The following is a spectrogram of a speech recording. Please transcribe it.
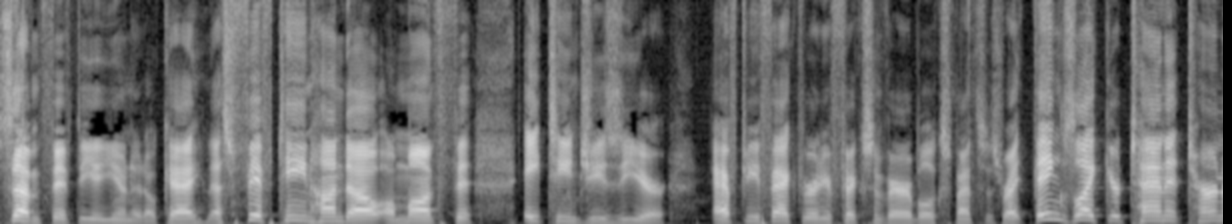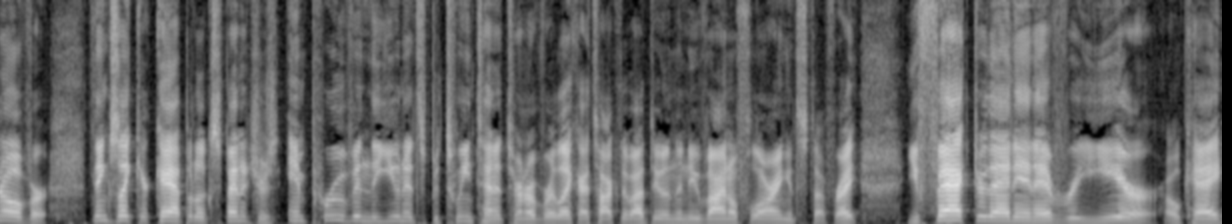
750 a unit, okay? That's 15 hundo a month, 18 G's a year after you factor in your fixed and variable expenses, right? Things like your tenant turnover, things like your capital expenditures, improving the units between tenant turnover, like I talked about doing the new vinyl flooring and stuff, right? You factor that in every year, okay?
